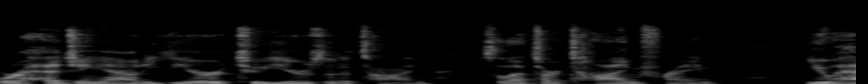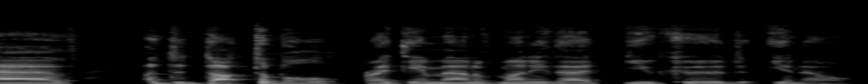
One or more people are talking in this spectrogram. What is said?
we're hedging out a year or two years at a time. So that's our time frame. You have a deductible, right? The amount of money that you could, you know,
